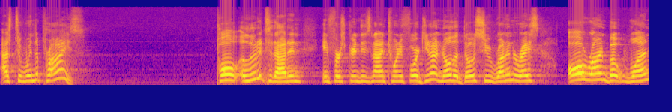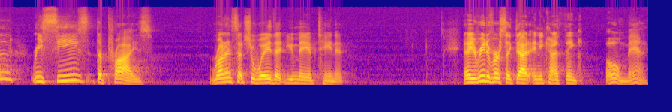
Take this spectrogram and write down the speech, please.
as to win the prize. Paul alluded to that in, in 1 Corinthians 9 24. Do you not know that those who run in a race all run, but one receives the prize? Run in such a way that you may obtain it. Now, you read a verse like that and you kind of think, oh man,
